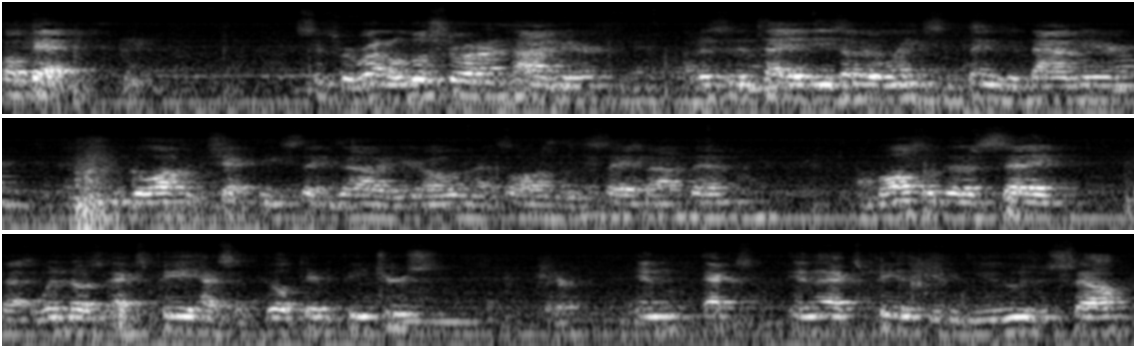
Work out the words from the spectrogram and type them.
Okay. Since we're running a little short on time here, I'm just going to tell you these other links and things are down here, you can go off and check these things out on your own. That's all I'm going to say about them. I'm also going to say that Windows XP has some built-in features that are in X, in XP that you can use yourself.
